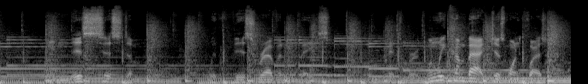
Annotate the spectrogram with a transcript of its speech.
in this system with this revenue base in Pittsburgh. When we come back, just one question.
